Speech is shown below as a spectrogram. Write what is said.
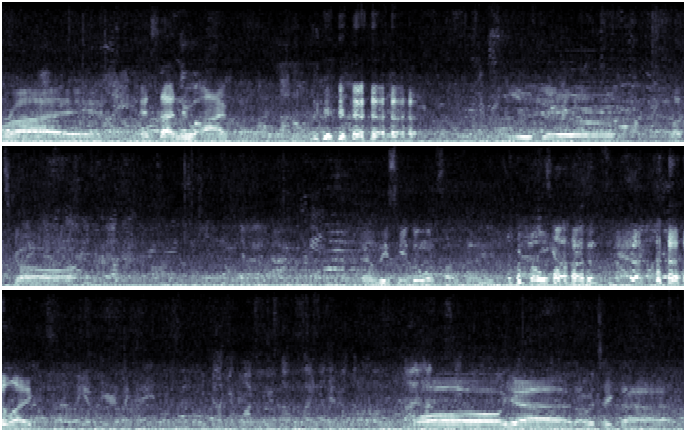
Right. It's that new iPhone. you do. Go. At least he doing something for once. like, Oh yeah, I would take that.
